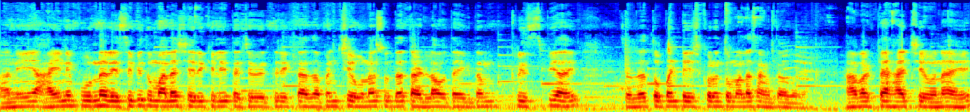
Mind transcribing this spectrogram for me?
आणि आईने पूर्ण रेसिपी तुम्हाला शेअर केली. त्याच्या व्यतिरिक्त आज आपण चेवणा सुद्धा तडला होता. एकदम क्रिस्पी आहे. चला तो पण टेस्ट करून तुम्हाला सांगतो बघा. हा बघताय हा चेवणा आहे.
